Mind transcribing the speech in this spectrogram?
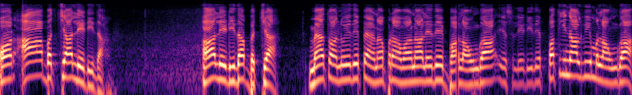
ਔਰ ਆ ਬੱਚਾ ਲੇਡੀ ਦਾ ਆ ਲੇਡੀ ਦਾ ਬੱਚਾ ਮੈਂ ਤੁਹਾਨੂੰ ਇਹਦੇ ਭੈਣਾਂ ਭਰਾਵਾਂ ਨਾਲ ਇਹਦੇ ਬੁਲਾਉਂਗਾ ਇਸ ਲੇਡੀ ਦੇ ਪਤੀ ਨਾਲ ਵੀ ਮਿਲਾਉਂਗਾ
